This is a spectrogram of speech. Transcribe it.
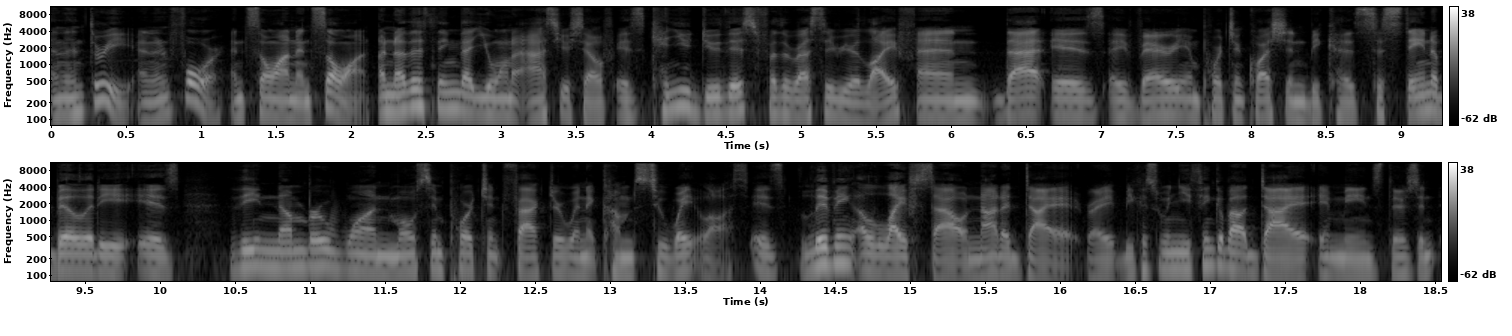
and then three and then four and so on and so on. Another thing that you want to ask yourself is can you do this for the rest of your life? And that is a very important question because sustainability is the number one most important factor when it comes to weight loss is living a lifestyle, not a diet, right? Because when you think about diet, it means there's an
